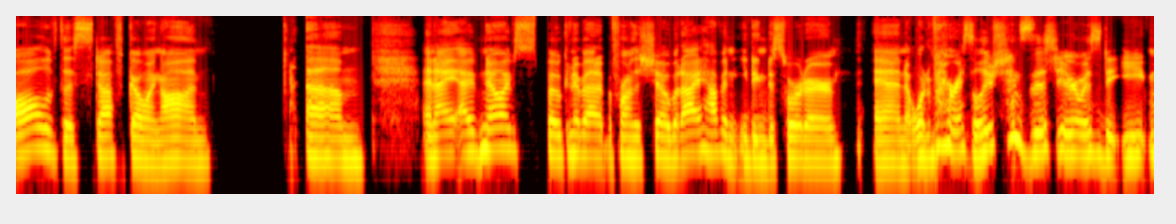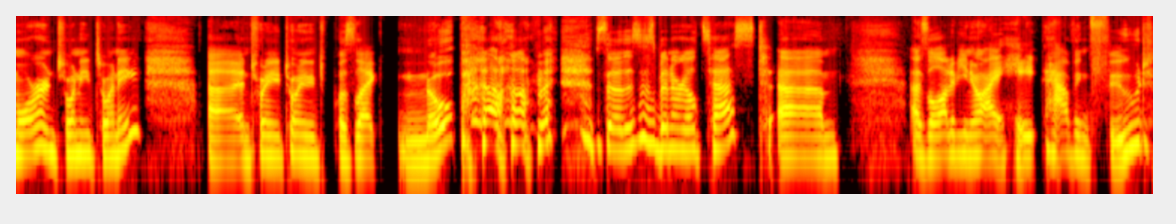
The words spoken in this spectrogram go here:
all of this stuff going on. Um, and I, I know I've spoken about it before on the show, but I have an eating disorder. And one of my resolutions this year was to eat more in 2020. Uh, and 2020 was like, nope. So this has been a real test. Um, as a lot of you know, I hate having food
